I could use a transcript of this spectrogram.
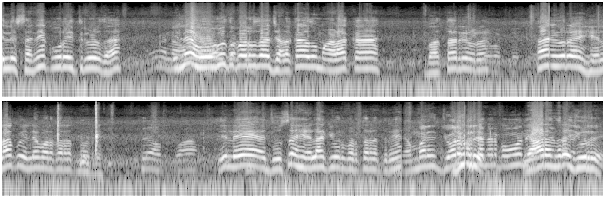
ಇಲ್ಲಿ ಸನೇಕ ಊರ ಐತ್ರಿ ಇವ್ರದ. ಇಲ್ಲೇ ಹೋಗುದು ಬರುದ ಜಳಕ ಅದು ಮಾಡಾಕ ಬರ್ತಾರ್ರಿ ಇವ್ರ. ಹಾ ಇವ್ರ ಹೇಲಾಕು ಇಲ್ಲೇ ಬರ್ತಾರತ್ ನೋಡ್ರಿ. ಇಲ್ಲಿ ದಿವಸ ಹೇಲಾಕ್ ಇವ್ರು ಬರ್ತಾರತ್ರಿ. ಯಾರಂದ್ರೆ ಇವ್ರಿ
